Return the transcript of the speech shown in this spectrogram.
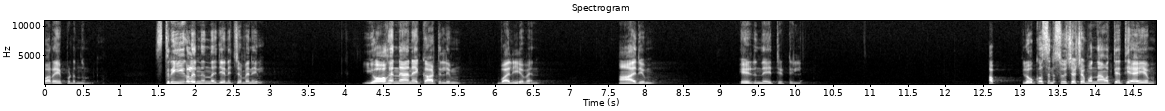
പറയപ്പെടുന്നുണ്ട്. സ്ത്രീകളിൽ നിന്ന് ജനിച്ചവനിൽ യോഹന്നാനെക്കാട്ടിലും വലിയവൻ ആരും എഴുന്നേറ്റിട്ടില്ല. ലോക്കോസിന്റെ സുവിശേഷം ഒന്നാമത്തെ അധ്യായം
